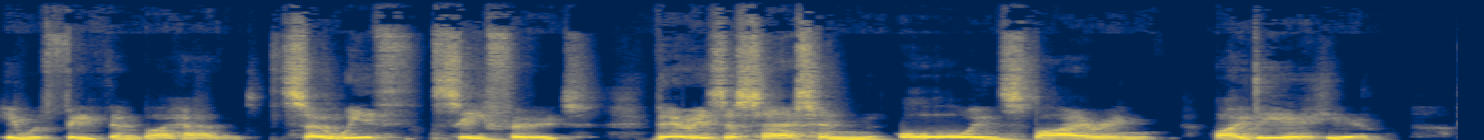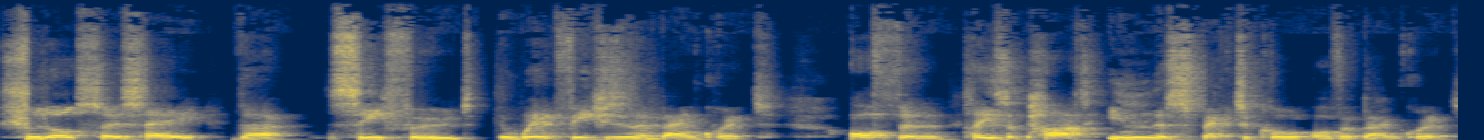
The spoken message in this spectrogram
he would feed them by hand. So with seafood, there is a certain awe inspiring idea here. Should also say that seafood, when it features in a banquet, often plays a part in the spectacle of a banquet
